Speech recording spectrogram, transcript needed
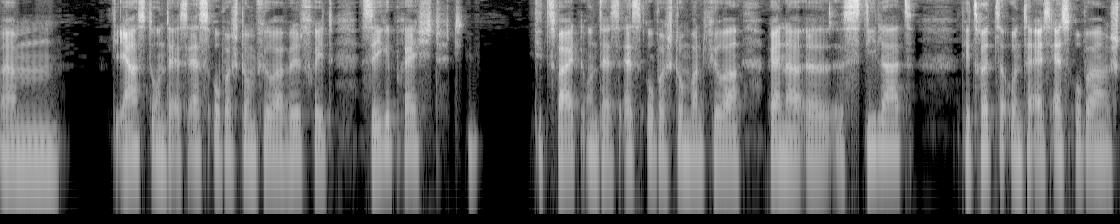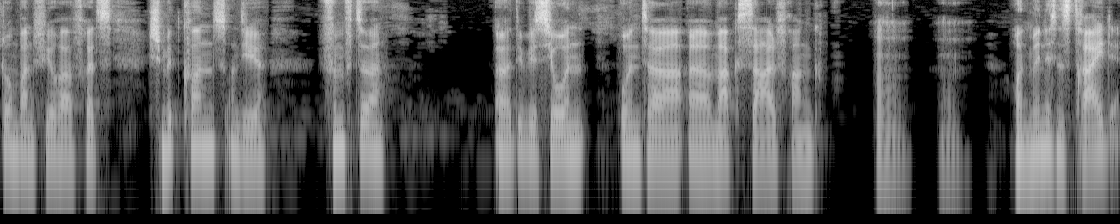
Ähm, die erste unter SS-Obersturmführer Wilfried Segebrecht, die, die zweite unter SS-Obersturmbannführer Werner äh, Stilat, die dritte unter SS-Obersturmbannführer Fritz Schmidtkons und die fünfte äh, Division unter äh, Max Saalfrank. Hm. Hm. Und mindestens drei,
